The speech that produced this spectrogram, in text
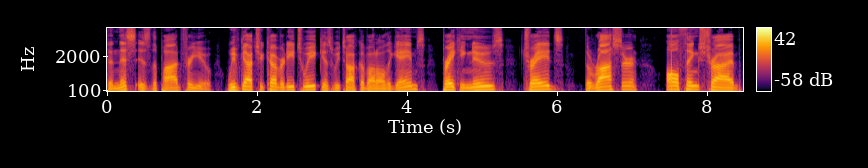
then this is the pod for you. We've got you covered each week as we talk about all the games, breaking news, trades, the roster, all things Tribe.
